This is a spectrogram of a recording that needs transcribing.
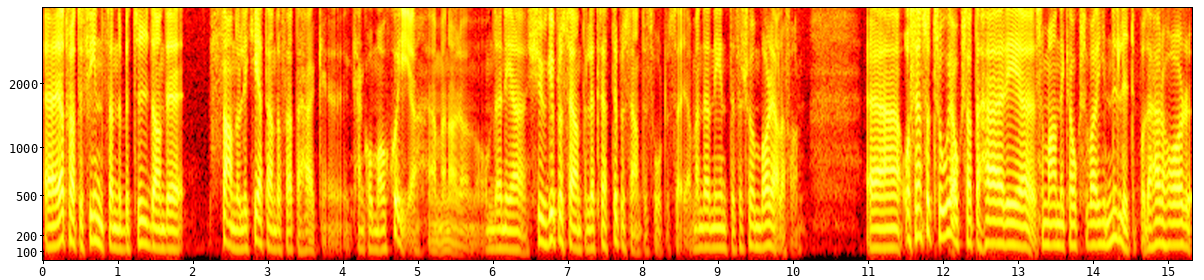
Eh, jag tror att det finns en betydande sannolikhet ändå för att det här kan komma att ske. Jag menar, om den är 20 procent eller 30 procent är svårt att säga men den är inte försumbar i alla fall. Eh, och sen så tror jag också att det här är, som Annika också var inne lite på, det här har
